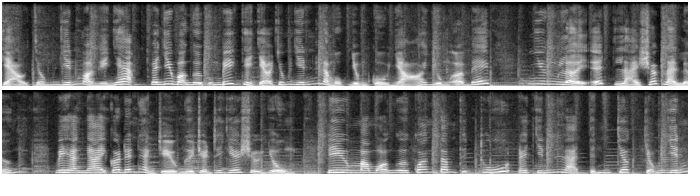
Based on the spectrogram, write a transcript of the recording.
chảo chống dính mọi người nha. Và như mọi người cũng biết thì chảo chống dính là một dụng cụ nhỏ dùng ở bếp nhưng lợi ích lại rất là lớn vì hàng ngày có đến hàng triệu người trên thế giới sử dụng. Điều mà mọi người quan tâm thích thú đó chính là tính chất chống dính.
